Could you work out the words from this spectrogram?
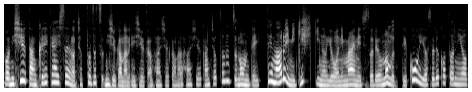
こう2週間繰り返しそういうのをちょっとずつ2週間なら2週間3週間なら3週間ちょっとずつ飲んでいって、まあ、ある意味儀式のように毎日それを飲むっていう行為をすることによっ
